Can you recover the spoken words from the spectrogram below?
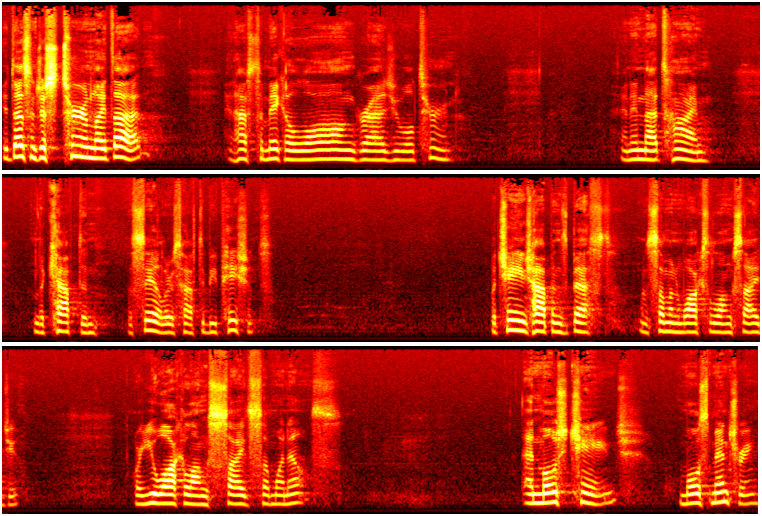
It doesn't just turn like that, it has to make a long, gradual turn. And in that time, the captain, the sailors have to be patient. But change happens best when someone walks alongside you or you walk alongside someone else. And most change most mentoring,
